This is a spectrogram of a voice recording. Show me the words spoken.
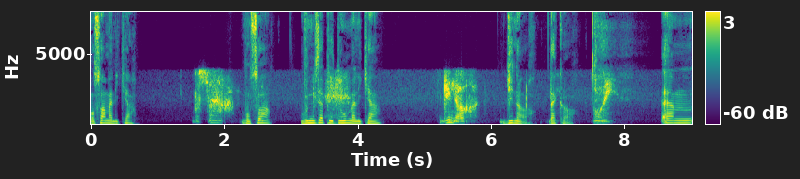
Bonsoir Malika. Bonsoir. Bonsoir. Vous nous appelez d'où Malika? Du Nord. Du Nord, d'accord. Oui. Euh,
